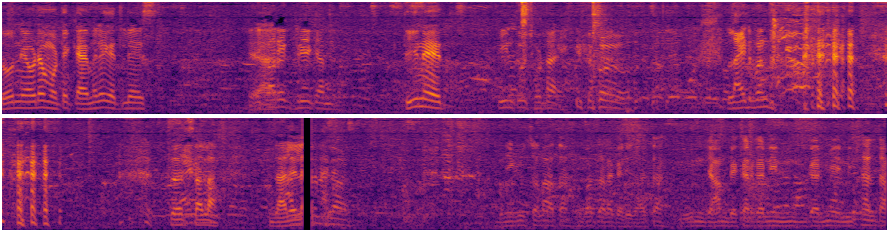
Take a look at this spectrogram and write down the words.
दोन एवढे मोठे कॅमेरे घेतलेस. एकावर एक फ्री कॅमेरा तीन आहेत. तीन तो छोटा आहे. लाइट बंद तर चला झालेलं. निघू चला आता. बस झाला घरी जायचा ऊन जाम बेकार गरमी गरमी निघालता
